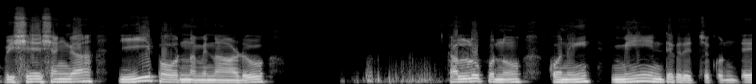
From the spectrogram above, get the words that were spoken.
విశేషంగా ఈ పౌర్ణమి నాడు కల్లుపును కొని మీ ఇంటికి తెచ్చుకుంటే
